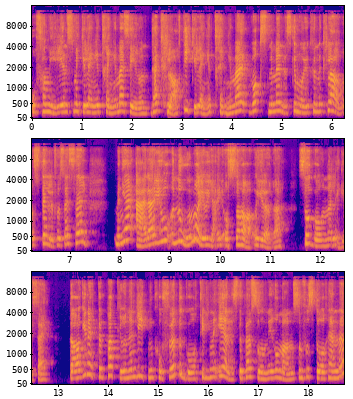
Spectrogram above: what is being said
Og familien som ikke lenger trenger meg, sier hun. Det er klart de ikke lenger trenger meg. Voksne mennesker må jo kunne klare å stelle for seg selv. Men jeg er der jo, og noe må jo jeg også ha å gjøre. Så går hun og legger seg. Dagen etter pakker hun en liten koffert og går til den eneste personen i romanen som forstår henne,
